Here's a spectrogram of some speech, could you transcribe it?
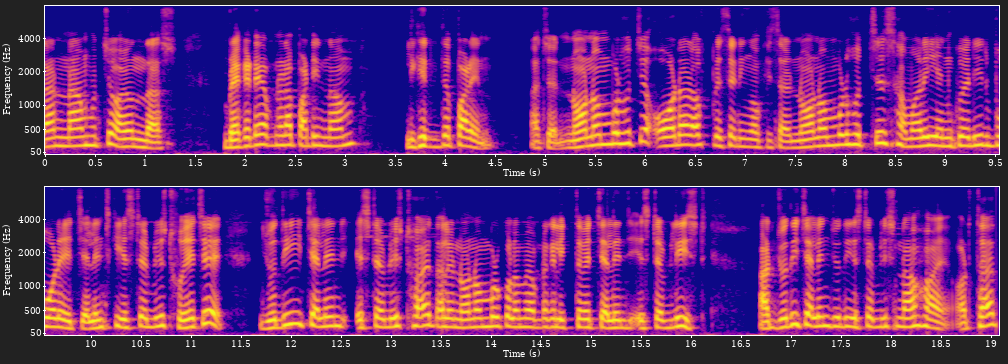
তার নাম হচ্ছে অয়ন দাস। ব্র্যাকেটে আপনারা পার্টির নাম লিখে দিতে পারেন। আচ্ছা ন নম্বর হচ্ছে অর্ডার অফ প্রেসাইডিং অফিসার ন নম্বর হচ্ছে সামারি এনকোয়ারির পরে চ্যালেঞ্জ কি এস্টাবলিশড হয়েছে? যদি চ্যালেঞ্জ এস্টাবলিশড হয়, তাহলে ন নম্বর কলমে আপনাকে লিখতে হবে চ্যালেঞ্জ এস্টাবলিশড আর যদি চ্যালেঞ্জ যদি এস্টাবলিশ না হয়, অর্থাৎ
